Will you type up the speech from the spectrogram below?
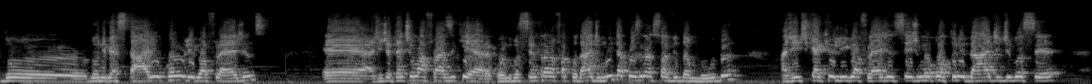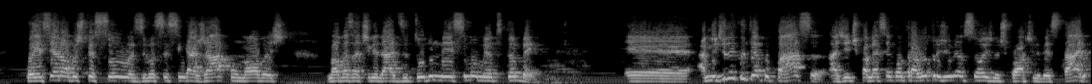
do, do universitário com o League of Legends, é, a gente até tinha uma frase que era: quando você entra na faculdade, muita coisa na sua vida muda. A gente quer que o League of Legends seja uma oportunidade de você conhecer novas pessoas e você se engajar com novas, novas atividades e tudo nesse momento também. É, à medida que o tempo passa, a gente começa a encontrar outras dimensões no esporte universitário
